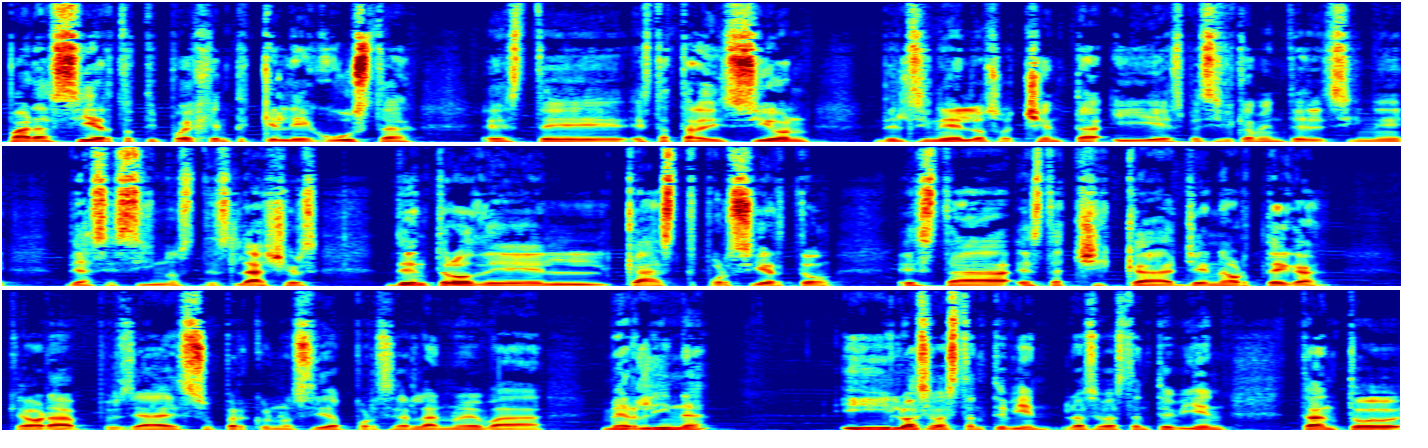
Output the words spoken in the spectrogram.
para cierto tipo de gente que le gusta este, esta tradición del cine de los 80 y específicamente del cine de asesinos, de slashers. Dentro del cast, por cierto, está esta chica Jenna Ortega, que ahora pues ya es súper conocida por ser la nueva Merlina. Y lo hace bastante bien, lo hace bastante bien. Tanto,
